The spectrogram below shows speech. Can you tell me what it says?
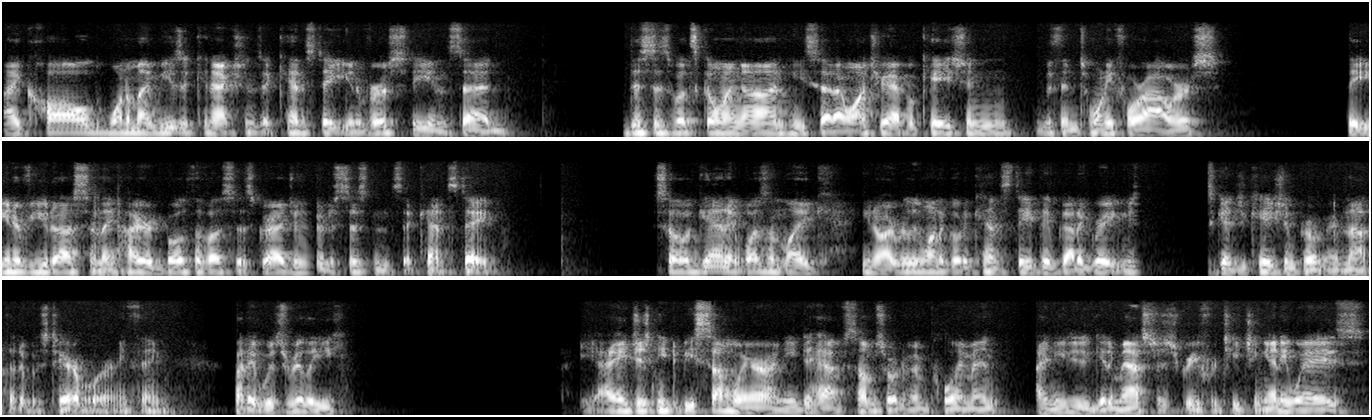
I called one of my music connections at Kent State University and said, This is what's going on. He said, I want your application within 24 hours. They interviewed us and they hired both of us as graduate assistants at Kent State. So again, it wasn't like, you know, I really want to go to Kent State. They've got a great music education program. Not that it was terrible or anything, but it was really, I just need to be somewhere. I need to have some sort of employment. I needed to get a master's degree for teaching, anyways.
